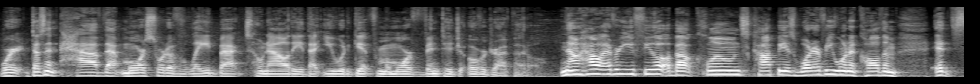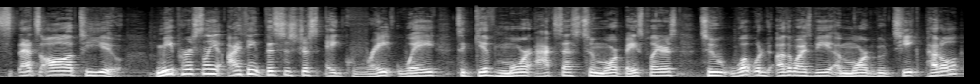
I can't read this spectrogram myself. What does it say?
where it doesn't have that more sort of laid back tonality that you would get from a more vintage overdrive pedal. Now, however you feel about clones, copies, whatever you want to call them, it's that's all up to you. Me personally, I think this is just a great way to give more access to more bass players to what would otherwise be a more boutique pedal,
